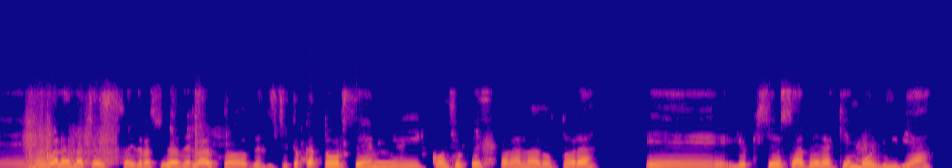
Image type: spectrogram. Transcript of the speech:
Eh, muy buenas noches, soy de la ciudad del Alto, del distrito 14. Mi consulta es para la doctora. Eh, yo quisiera saber aquí en Bolivia,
